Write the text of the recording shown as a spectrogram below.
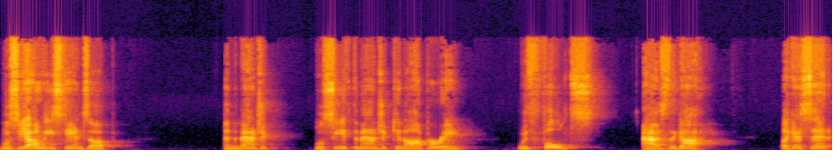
We'll see how he stands up. And the Magic, we'll see if the Magic can operate with Fultz as the guy. Like I said,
